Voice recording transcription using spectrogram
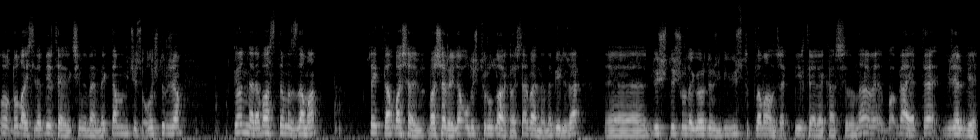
O, dolayısıyla 1 TL'lik şimdi ben reklam bütçesi oluşturacağım. Göndere bastığımız zaman reklam başarı, başarıyla oluşturuldu arkadaşlar. Benden de 1 lira e, düştü. Şurada gördüğünüz gibi 100 tıklama alacak 1 TL karşılığında ve gayet de güzel bir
